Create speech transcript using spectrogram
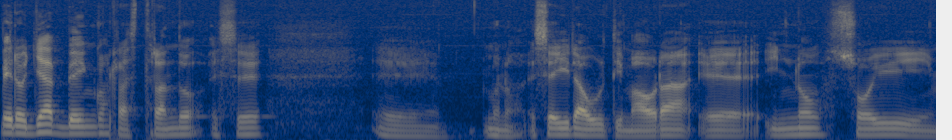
Pero ya vengo arrastrando ese... Eh, bueno, ese ir a última hora y no soy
